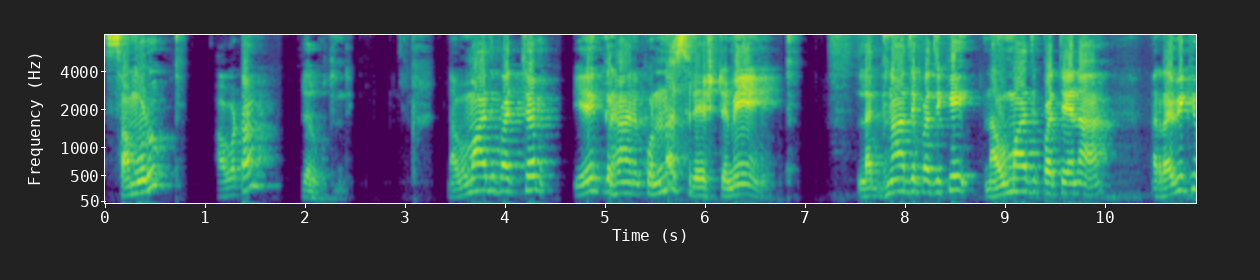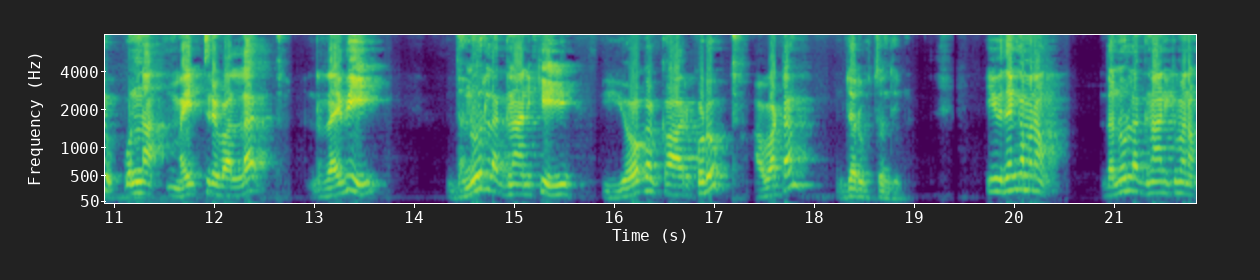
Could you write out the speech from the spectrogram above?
సముడు అవటం జరుగుతుంది. నవమాధిపత్యం ఏ గ్రహానికి ఉన్న శ్రేష్టమే. లగ్నాధిపతికి నవమాధిపతి అయిన రవికి ఉన్న మైత్రి వల్ల రవి ధనుర్లగ్నానికి యోగకారకుడు అవటం జరుగుతుంది. ఈ విధంగా మనం ధనుర్లగ్నానికి మనం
